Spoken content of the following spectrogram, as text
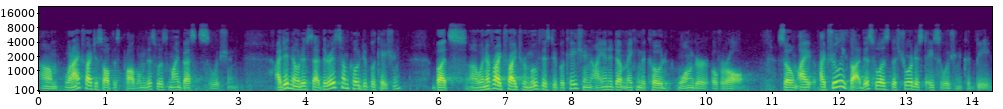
um, when I tried to solve this problem, this was my best solution. I did notice that there is some code duplication, but uh, whenever I tried to remove this duplication, I ended up making the code longer overall. So I, I truly thought this was the shortest a solution could be.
